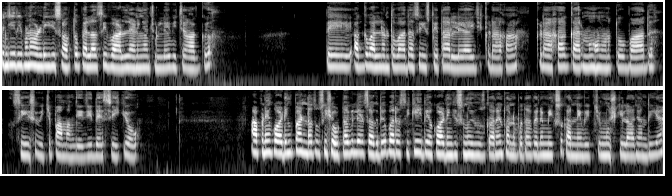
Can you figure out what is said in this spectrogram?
ਪੰਜੀਰੀ ਬਣਾਉਣ ਲਈ ਜੀ ਸਭ ਤੋਂ ਪਹਿਲਾਂ ਅਸੀਂ ਵਾਲ ਲੈਣੀਆਂ ਚੁੱਲ੍ਹੇ ਵਿੱਚ ਅੱਗ ਤੇ ਅੱਗ ਬਾਲਣ ਤੋਂ ਬਾਅਦ ਅਸੀਂ ਇਸ ਤੇ ਧਰ ਲਿਆ ਜੀ ਕੜਾਹਾ। ਕੜਾਹਾ ਗਰਮ ਹੋਣ ਤੋਂ ਬਾਅਦ ਅਸੀਂ ਇਸ ਵਿੱਚ ਪਾਵਾਂਗੇ ਜੀ ਦੇਸੀ ਘਿਓ। ਆਪਣੇ ਅਕੋਰਡਿੰਗ ਭਾਂਡਾ ਤੁਸੀਂ ਛੋਟਾ ਵੀ ਲੈ ਸਕਦੇ ਹੋ, ਪਰ ਅਸੀਂ ਘੀ ਦੇ ਅਕੋਰਡਿੰਗ ਇਸ ਨੂੰ ਯੂਜ਼ ਕਰ ਰਹੇ ਤੁਹਾਨੂੰ ਪਤਾ ਫਿਰ ਮਿਕਸ ਕਰਨੇ ਵਿੱਚ ਮੁਸ਼ਕਿਲ ਆ ਜਾਂਦੀ ਹੈ।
